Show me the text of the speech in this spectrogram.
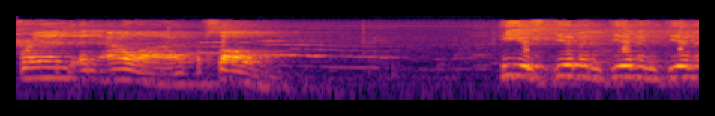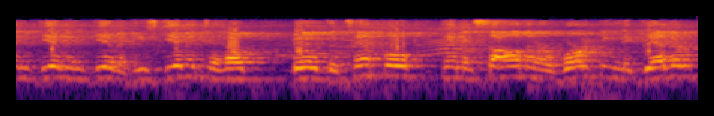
friend and ally of Solomon. He is given, given, given, given, given. He's given to help build the temple. Him and Solomon are working together.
